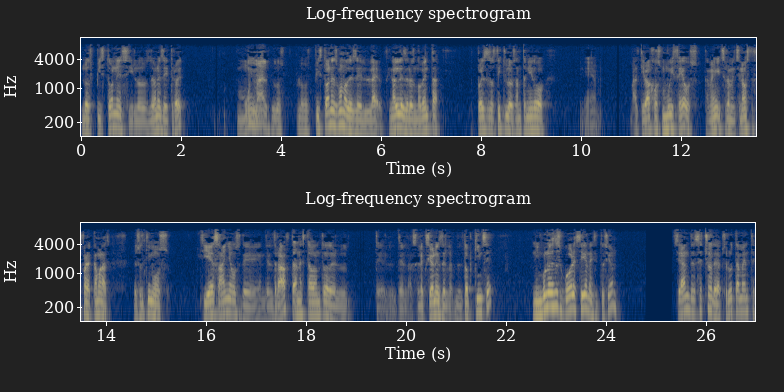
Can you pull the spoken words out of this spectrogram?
los Pistones y los Leones de Detroit, muy mal. Los, los Pistones, bueno, desde la, finales de los 90 después de esos títulos han tenido eh, altibajos muy feos. También se lo mencionaba usted fuera de cámaras. Los últimos 10 años del draft han estado dentro del, de las elecciones del, top 15. Ninguno de esos jugadores sigue en la institución. Se han deshecho de absolutamente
